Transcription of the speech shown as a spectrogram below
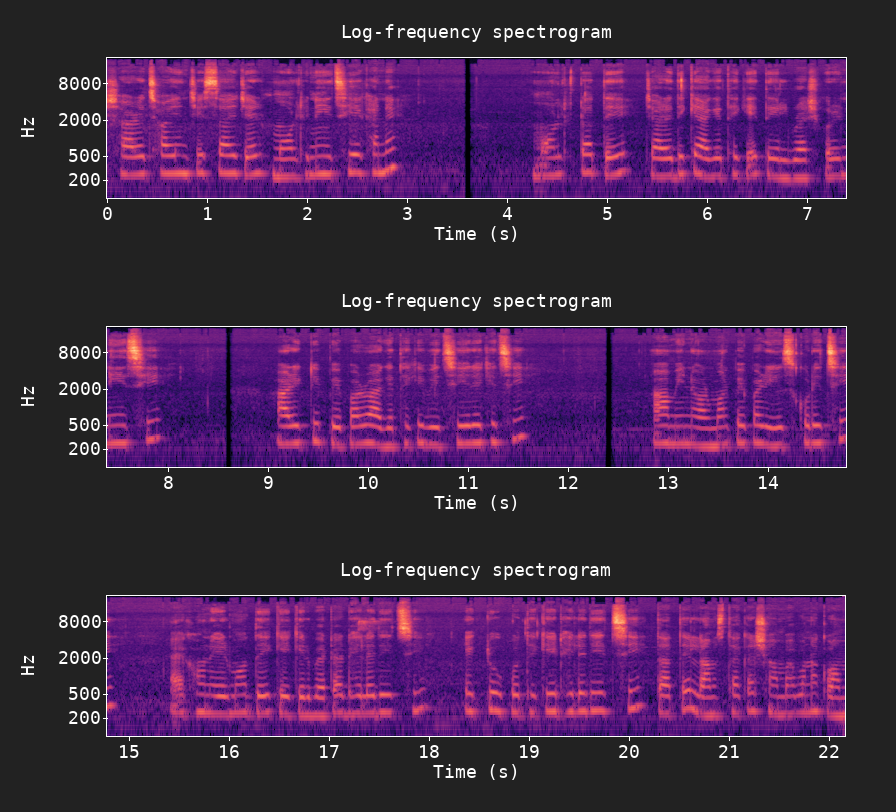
সাড়ে ছয় ইঞ্চি সাইজের মল্ট নিয়েছি এখানে। মল্টটাতে চারিদিকে আগে থেকে তেল ব্রাশ করে নিয়েছি। আর একটি পেপারও আগে থেকে বিছিয়ে রেখেছি। আমি নর্মাল পেপার ইউজ করেছি। এখন এর মধ্যে কেকের ব্যাটার ঢেলে দিচ্ছি। একটু উপর থেকে ঢেলে দিচ্ছি, তাতে লামস থাকার সম্ভাবনা কম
